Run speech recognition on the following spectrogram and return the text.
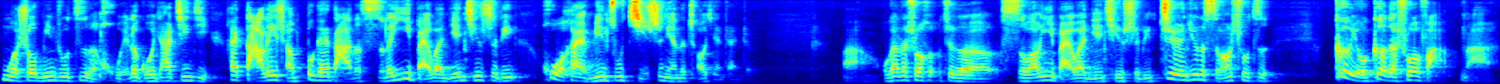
没收民族资本，毁了国家经济，还打了一场不该打的，死了一百万年轻士兵，祸害民族几十年的朝鲜战争。啊，我刚才说这个死亡一百万年轻士兵，志愿军的死亡数字各有各的说法啊。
